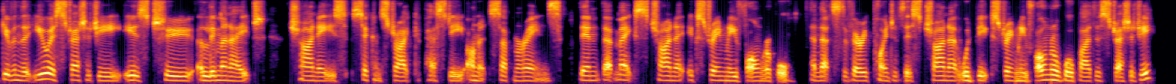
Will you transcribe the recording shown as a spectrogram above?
given that US strategy is to eliminate Chinese second strike capacity on its submarines, then that makes China extremely vulnerable. And that's the very point of this. China would be extremely vulnerable by this strategy.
